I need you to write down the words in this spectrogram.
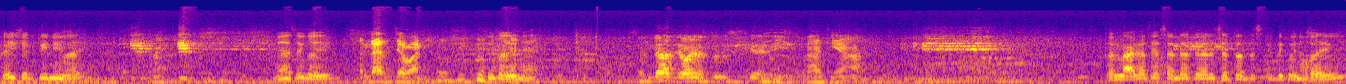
કઈ શક્તિ નહીં હોય? મેં શું કહ્યું? સંદાસ જવાની શું કહ્યું મેં? સંદાસ જવાની તને લાગે છે સંદાસ જવાની સ્વતંત્ર શક્તિ કોઈનું હોય એવી?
